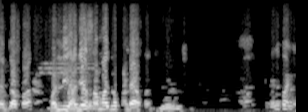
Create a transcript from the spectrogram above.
చంపేస్తా మళ్ళీ అదే సమాధిలో పండేస్తాను వెళ్ళిపోండి.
